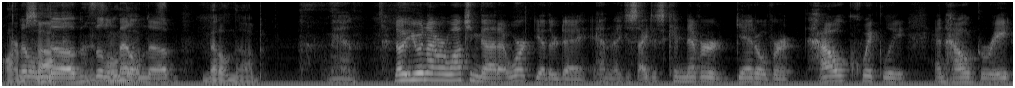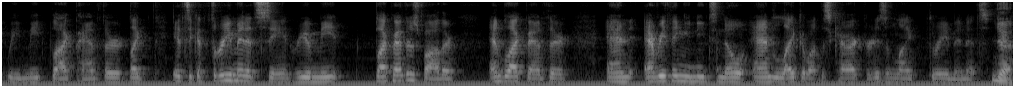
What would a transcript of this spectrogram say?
arm Little sock, nub, his little metal nub. metal nub. Man, no, you and I were watching that at work the other day, and I just, I just can never get over how quickly and how great we meet Black Panther. Like, it's like a three-minute scene where you meet Black Panther's father and Black Panther, and everything you need to know and like about this character is in like three minutes, Yeah,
